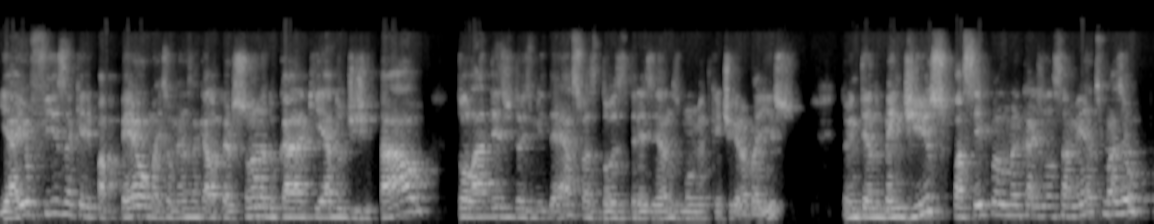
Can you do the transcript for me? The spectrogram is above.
E aí eu fiz aquele papel, mais ou menos aquela persona do cara que é do digital, tô lá desde 2010, faz 12, 13 anos no momento que a gente grava isso. Então entendo bem disso, passei pelo mercado de lançamentos, mas eu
